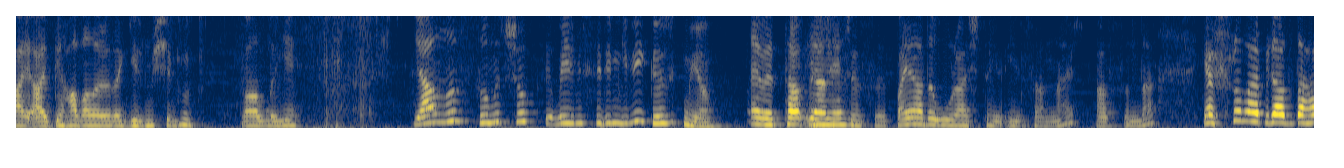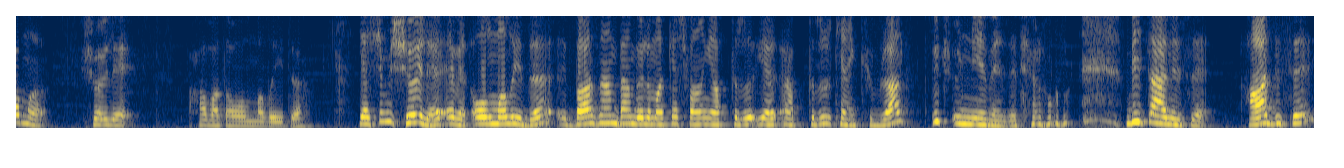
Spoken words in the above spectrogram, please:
Ay ay bir havalara da girmişim. Vallahi. Yalnız sonuç çok benim istediğim gibi gözükmüyor. Evet tam yani açıkçası. Bayağı da uğraştı insanlar aslında. Ya şuralar biraz daha mı şöyle havada olmalıydı? Ya şimdi şöyle evet olmalıydı. E, Bazen ben böyle makyaj falan yaptırır, ya- yaptırırken Kübra üç ünlüye benzetiyorum onu. bir tanesi Hadise,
